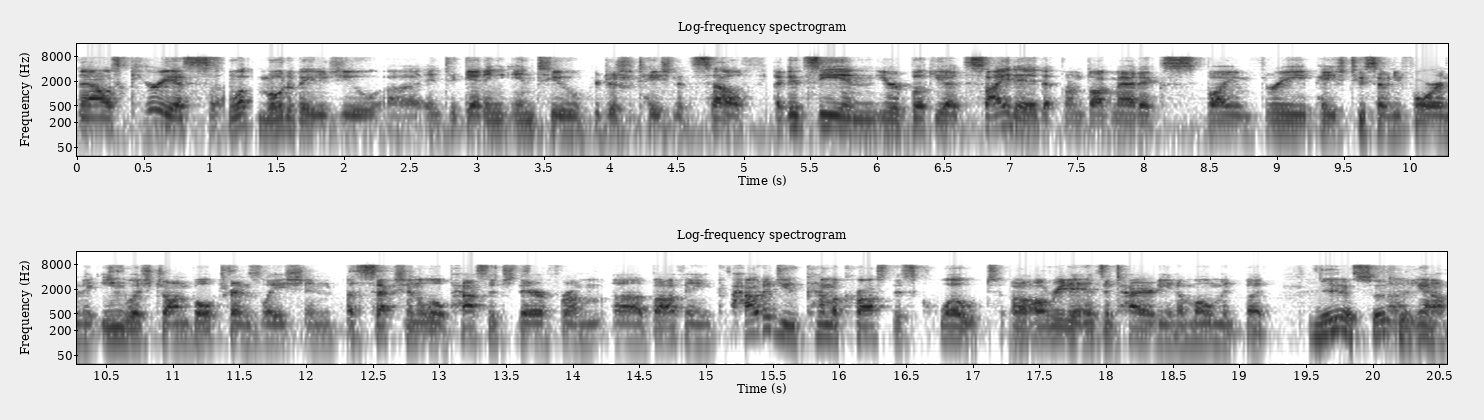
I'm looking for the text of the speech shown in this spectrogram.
Now, I was curious what motivated you uh, into getting into your dissertation itself. I did see in your book you had cited from Dogmatics, Volume 3, page 274, in the English John Bolt translation, a section, a little passage there from uh, Bavinck. How did you come across this quote? Uh, I'll read it in its entirety in a moment, but yeah, certainly. Uh, yeah.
